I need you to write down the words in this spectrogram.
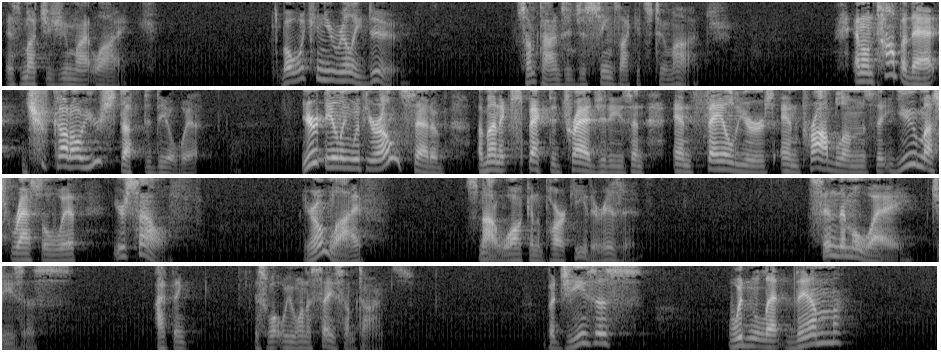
as much as you might like. But what can you really do? Sometimes it just seems like it's too much. And on top of that, you've got all your stuff to deal with. You're dealing with your own set of, of unexpected tragedies and, and failures and problems that you must wrestle with yourself. Your own life, it's not a walk in the park either, is it? Send them away, Jesus. I think is what we want to say sometimes. But Jesus wouldn't let them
